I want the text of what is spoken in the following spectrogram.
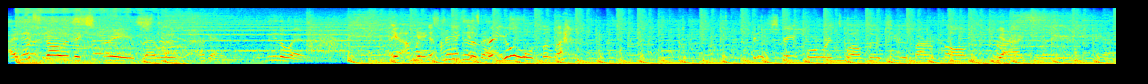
I did start with Extreme, but I wouldn't. Okay. Either way. Yeah, I'm like, Getting I'm straight like to the it's pretty match. old, but like, pretty straightforward 12 though too, if I recall correctly. Yes.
